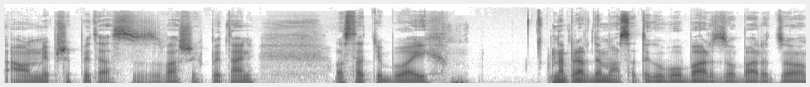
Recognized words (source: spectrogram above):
a on mnie przepyta z, z Waszych pytań. Ostatnio była ich Naprawdę masa, tego było bardzo, bardzo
